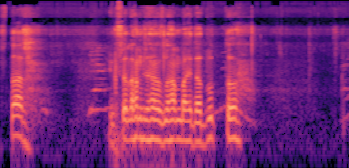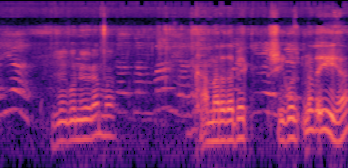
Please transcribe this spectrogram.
Dostlar, Yüksel amcanız lambayı da tuttu. Güzel görünüyor ama Kamerada pek şey gözükmüyor da iyi ya.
